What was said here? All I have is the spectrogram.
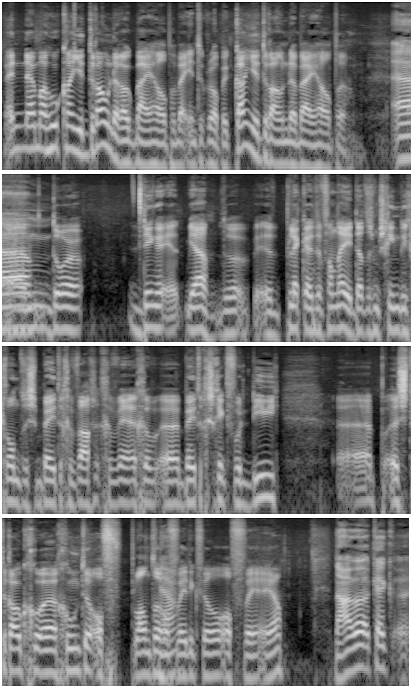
en, maar hoe kan je drone daar ook bij helpen bij Intercropping? Kan je drone daarbij helpen? Um, door dingen, ja, de eh, plekken van nee, dat is misschien die grond is beter, gewas, uh, beter geschikt voor die uh, strook groenten of planten of weet ik veel. Of, ja. Nou, kijk,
